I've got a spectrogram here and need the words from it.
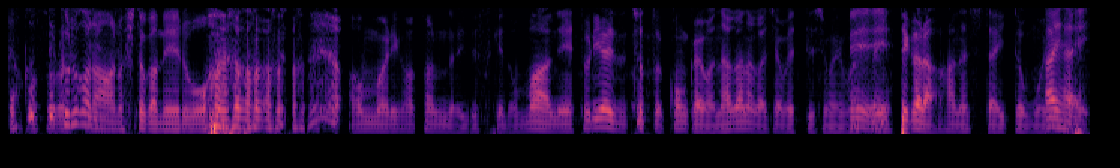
送ってくるかな、あの人がメールを。ー、あんまりわかんないですけど、まあね、とりあえずちょっと今回は長々喋ってしまいました。ええ言ってから話したいと思います。はいはい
